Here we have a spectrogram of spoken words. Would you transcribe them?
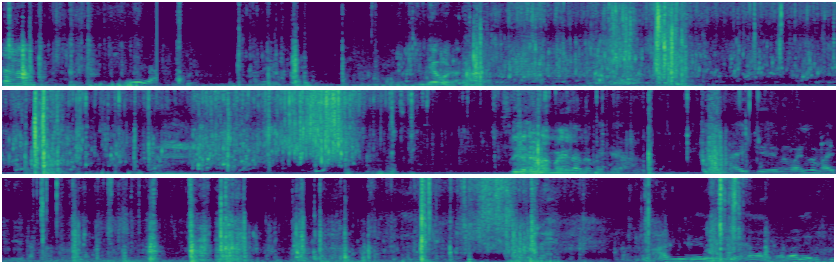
பார்த்தனா இதே போட நம்ம பரவாயில்ல எதுக்கு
